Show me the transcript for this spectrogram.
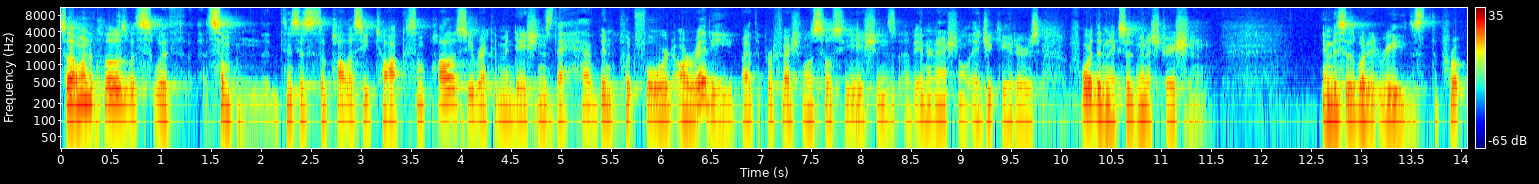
So I want to close with, with some, since this is a policy talk, some policy recommendations that have been put forward already by the professional associations of international educators for the next administration. And this is what it reads pro-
